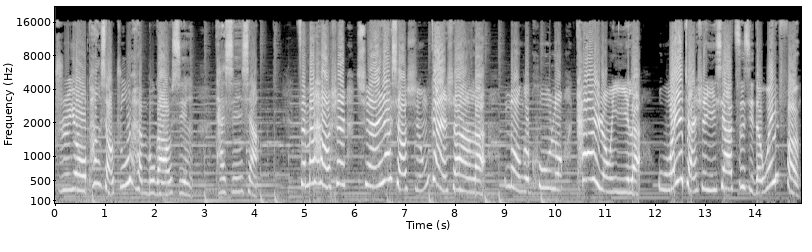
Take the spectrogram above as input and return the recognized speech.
只有胖小猪很不高兴，他心想：怎么好事全让小熊赶上了？弄个窟窿太容易了，我也展示一下自己的威风。”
